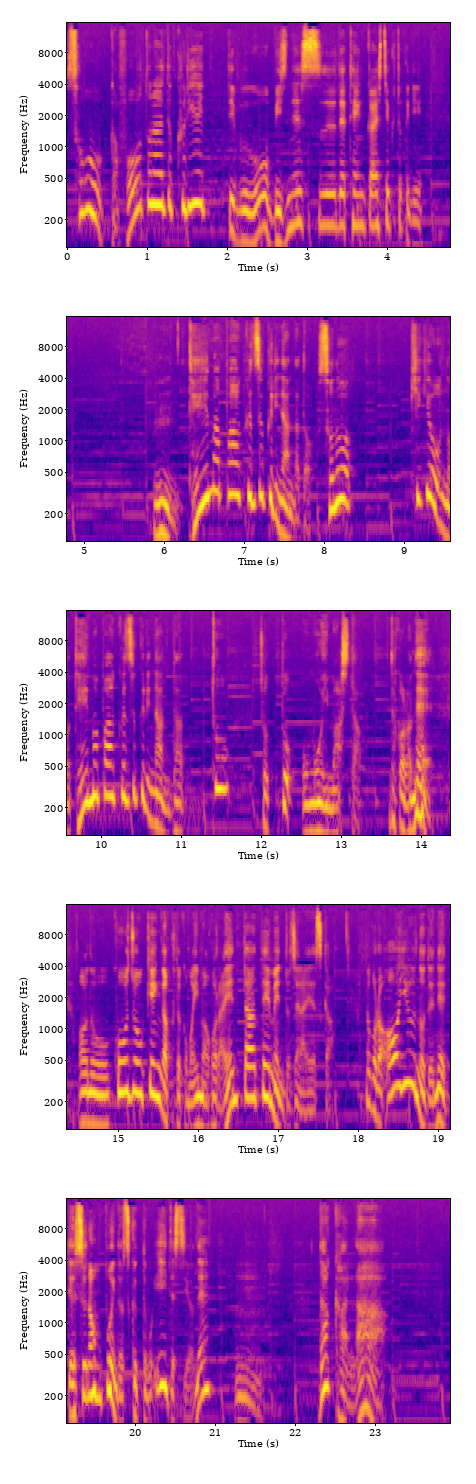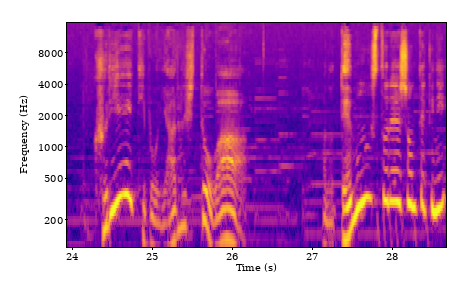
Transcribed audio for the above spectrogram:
そうかフォートナイトクリエイティブをビジネスで展開していく時に、うん、テーマパーク作りなんだと。その企業のテーマパーク作りなんだとちょっと思いました。だからねあの工場見学とかも今ほらエンターテインメントじゃないですか。だからああいうのでねデスランポイント作ってもいいですよね、うん、だからクリエイティブをやる人はあのデモンストレーション的に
